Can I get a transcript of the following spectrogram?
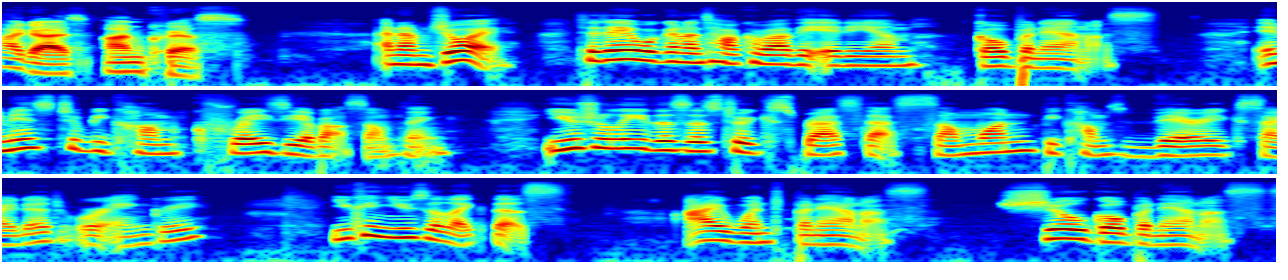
Hi, guys, I'm Chris. And I'm Joy. Today we're going to talk about the idiom go bananas. It means to become crazy about something. Usually, this is to express that someone becomes very excited or angry. You can use it like this I went bananas. She'll go bananas.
